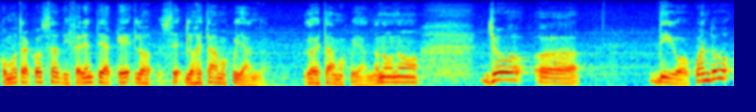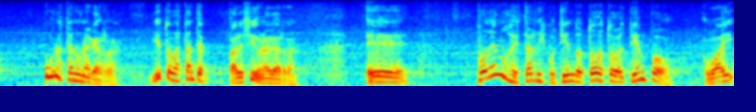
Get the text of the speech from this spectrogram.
como otra cosa diferente a que los, los estábamos cuidando. Los estábamos cuidando. No, no. Yo uh, digo, cuando uno está en una guerra, y esto es bastante parecido a una guerra, eh, ¿podemos estar discutiendo todo, todo el tiempo? ¿O hay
